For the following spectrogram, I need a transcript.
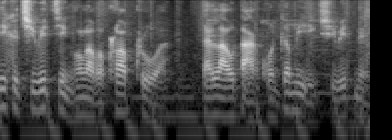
นี่คือชีวิตจริงของเรากับครอบครัว แต่เราต่างคนก็มีอีกชีวิตหนึ่ง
